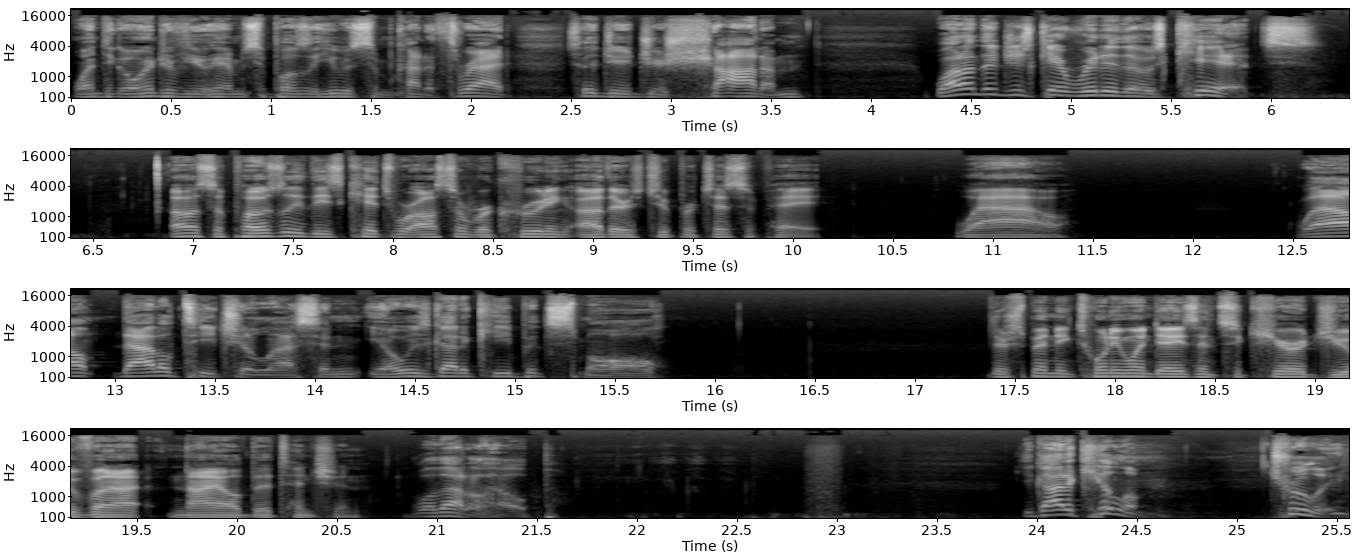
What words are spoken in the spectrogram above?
went to go interview him. Supposedly he was some kind of threat, so they just shot him. Why don't they just get rid of those kids? Oh, supposedly these kids were also recruiting others to participate. Wow. Well, that'll teach you a lesson. You always got to keep it small. They're spending 21 days in secure juvenile detention. Well, that'll help. You got to kill them, truly.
